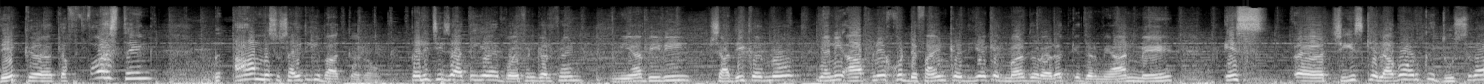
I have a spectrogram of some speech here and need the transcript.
देख द फ़र्स्ट थिंग आम मैं सोसाइटी की बात कर रहा हूँ। पहली चीज़ आती है बॉयफ्रेंड गर्लफ्रेंड मियाँ बीवी शादी कर लो। यानी आपने खुद डिफाइन कर दिया कि मर्द और औरत के दरमियान में इस चीज़ के अलावा और कोई दूसरा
